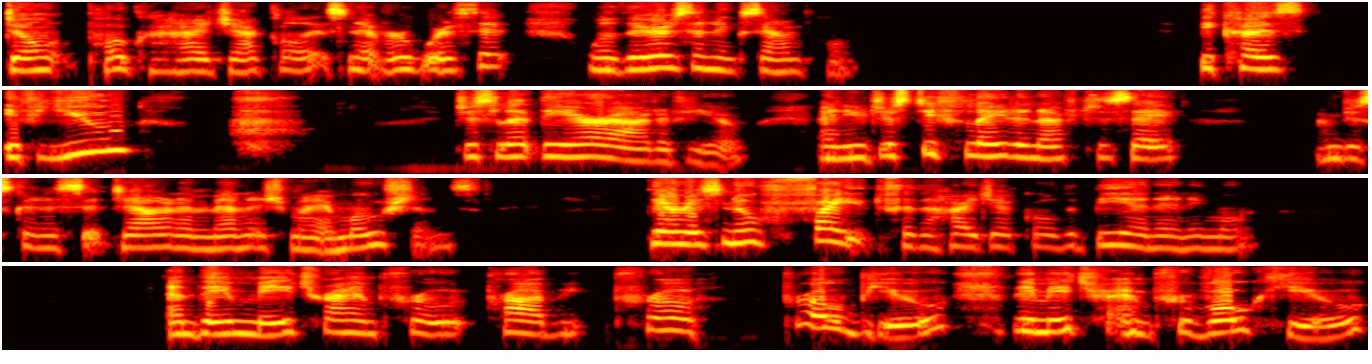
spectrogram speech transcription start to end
don't poke a hijackal, it's never worth it? Well, there's an example. Because if you just let the air out of you and you just deflate enough to say, I'm just going to sit down and manage my emotions, there is no fight for the hijackal to be in anymore. And they may try and pro, prob, pro, probe you. They may try and provoke you,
